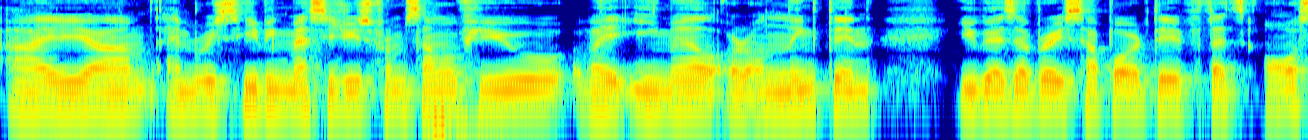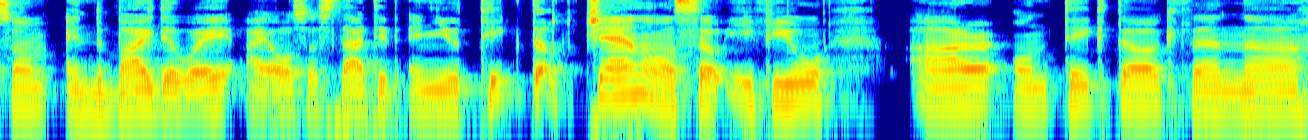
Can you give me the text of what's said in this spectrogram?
I um, am receiving messages from some of you via email or on LinkedIn. You guys are very supportive. That's awesome. And by the way, I also started a new TikTok channel. So if you are on TikTok, then uh,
